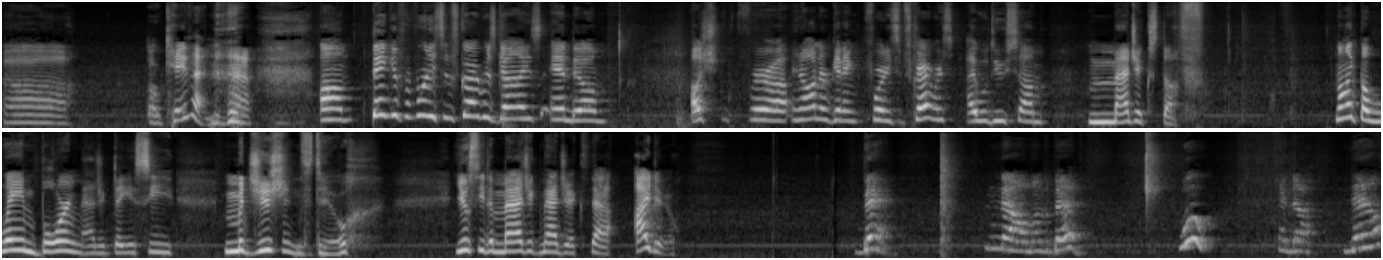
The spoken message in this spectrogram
Uh, okay then. um, thank you for 40 subscribers, guys, and um, I'll for uh, in honor of getting 40 subscribers, I will do some magic stuff. Not like the lame, boring magic that you see magicians do. You'll see the magic magic that I do. Bam! Now I'm on the bed. Woo! And uh, now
